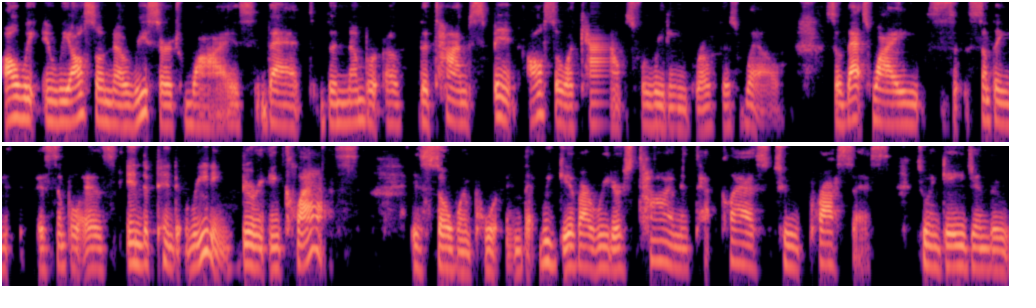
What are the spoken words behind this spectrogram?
all we and we also know research wise that the number of the time spent also accounts for reading growth as well. So that's why something as simple as independent reading during in class is so important that we give our readers time in ta- class to process to engage in the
